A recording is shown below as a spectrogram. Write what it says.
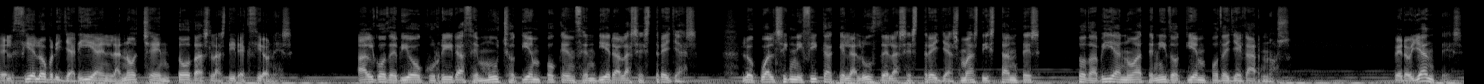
el cielo brillaría en la noche en todas las direcciones. Algo debió ocurrir hace mucho tiempo que encendiera las estrellas, lo cual significa que la luz de las estrellas más distantes todavía no ha tenido tiempo de llegarnos. Pero y antes,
